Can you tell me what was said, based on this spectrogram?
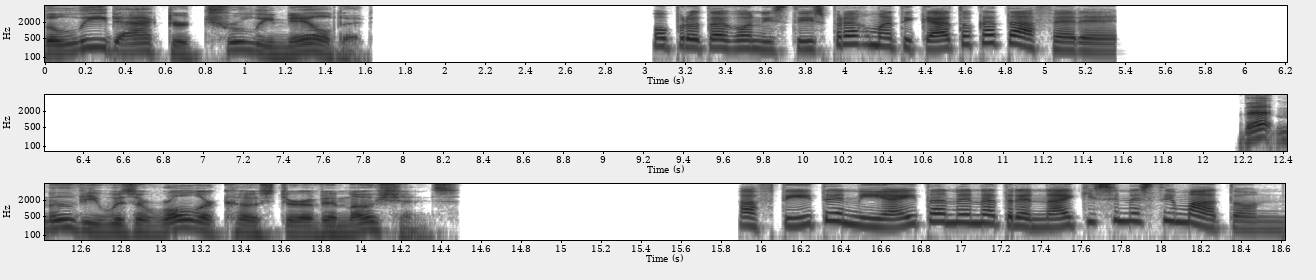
The lead actor truly nailed it. Ο πρωταγωνιστής πραγματικά το κατάφερε. That movie was a roller coaster of emotions. Αυτή η ταινία ήταν ένα τρενάκι συναισθημάτων.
